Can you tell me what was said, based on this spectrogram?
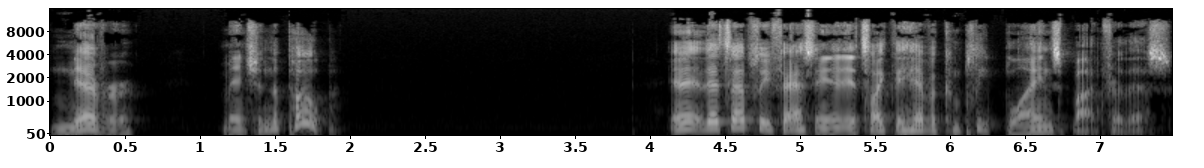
never mention the Pope. And that's absolutely fascinating. It's like they have a complete blind spot for this.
